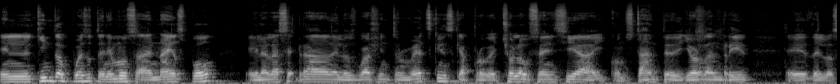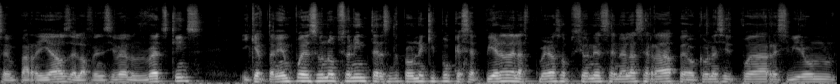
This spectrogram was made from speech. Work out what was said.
En el quinto puesto tenemos a Niles Paul, el ala cerrada de los Washington Redskins, que aprovechó la ausencia y constante de Jordan Reed eh, de los emparrillados de la ofensiva de los Redskins. Y que también puede ser una opción interesante para un equipo que se pierda de las primeras opciones en ala cerrada, pero que aún así pueda recibir un,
